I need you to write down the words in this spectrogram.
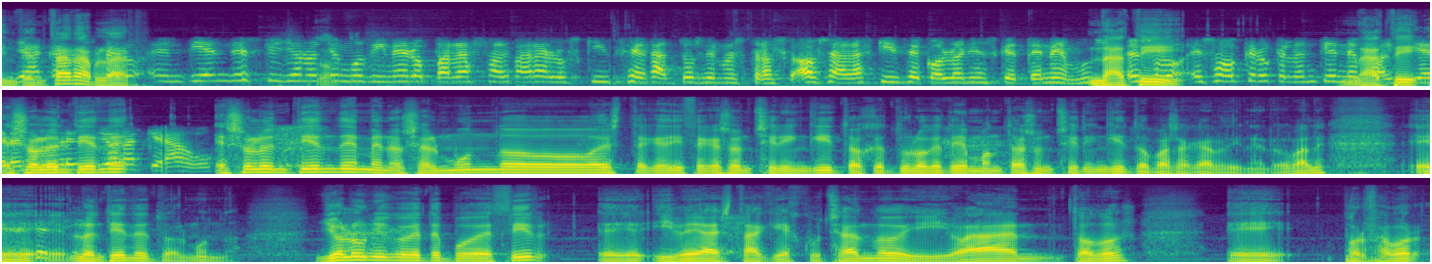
intentar hablar. pero entiendes que yo no tengo dinero para salvar a los 15 gatos de nuestras, o sea, las 15 colonias que tenemos. Nati, eso, eso creo que lo entiende Nati, cualquiera. eso lo Entonces, ¿yo entiende, eso lo entiende menos el mundo este que dice que son chiringuitos, que tú lo que tienes montado es un chiringuito para sacar dinero, ¿vale? Eh, lo entiende todo el mundo. Yo lo único que te puedo decir, eh, y Bea está aquí escuchando, y Iván, todos, eh, por favor,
